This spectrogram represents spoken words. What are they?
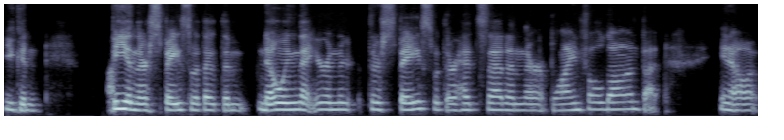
you can be in their space without them knowing that you're in their, their space with their headset and their blindfold on but you know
